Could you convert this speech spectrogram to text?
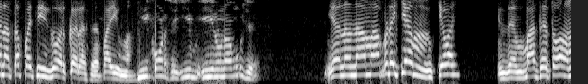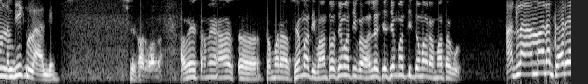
એના તપથી જોર કરે છે પાયુમાં. ઈ કોણ છે? ઈ ઈનું નામ શું છે? એનું નામ આપણે કેમ કેવાય બાધે તો અમને બીક લાગે. હવે તમે આ તમારા શેમાંથી? વાંધો શેમાંથી? હલે છે શેમાંથી તમારા માથાકૂટ? એટલે અમારા ઘરે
